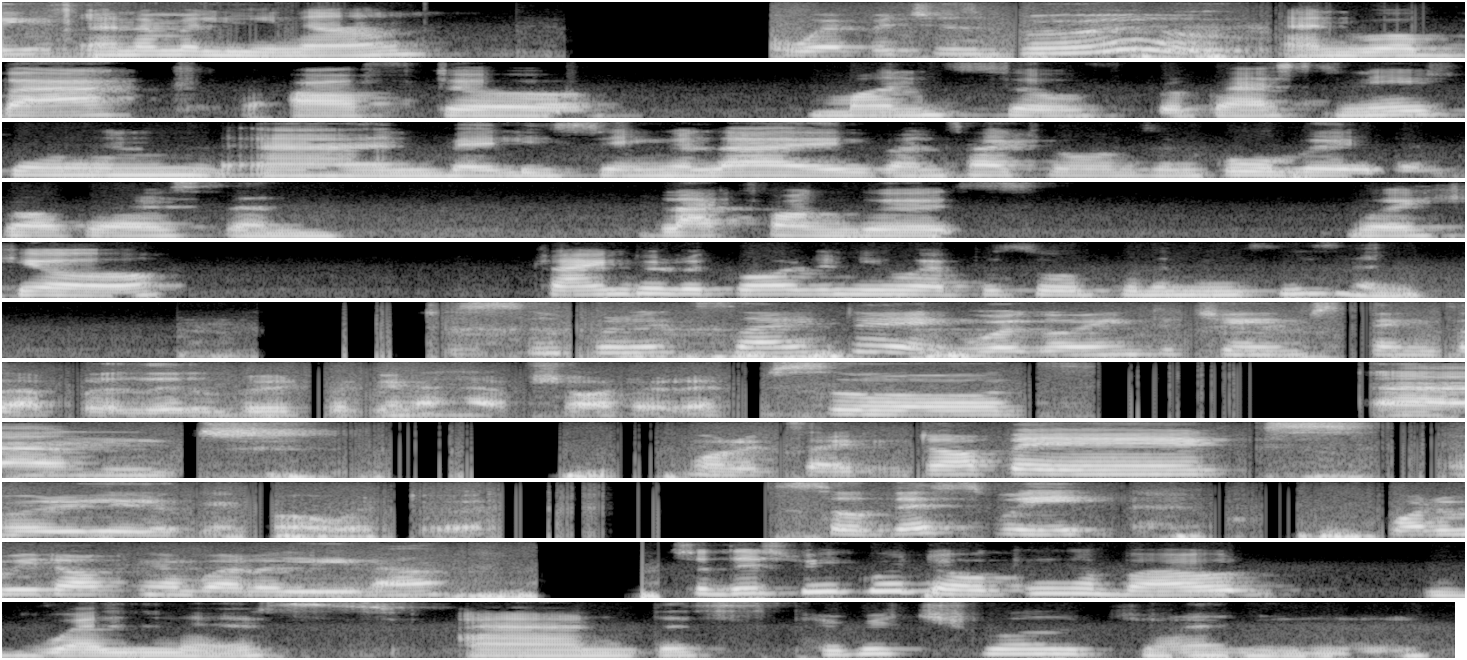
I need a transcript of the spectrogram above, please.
Aditi. And I'm Alina. We're Bitches Brew. And we're back after months of procrastination and barely staying alive, and cyclones, and COVID, and protests, and black fungus. We're here trying to record a new episode for the new season. Super exciting. We're going to change things up a little bit. We're going to have shorter episodes and more exciting topics. We're really looking forward to it. So, this week, what are we talking about, Alina? So, this week we're talking about wellness and the spiritual journey.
